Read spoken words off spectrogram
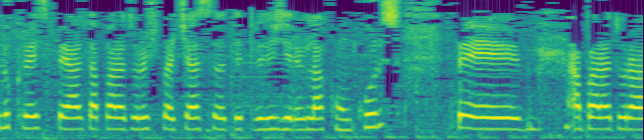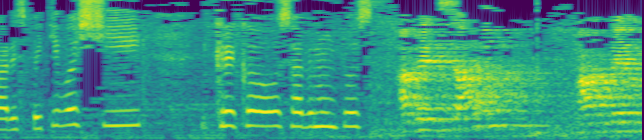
lucrezi pe altă aparatură și pe aceea să te trezești direct la concurs pe aparatura respectivă și cred că o să avem un plus. Avem sală, avem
